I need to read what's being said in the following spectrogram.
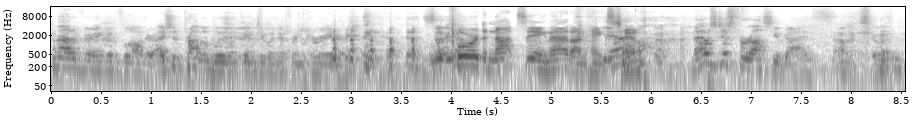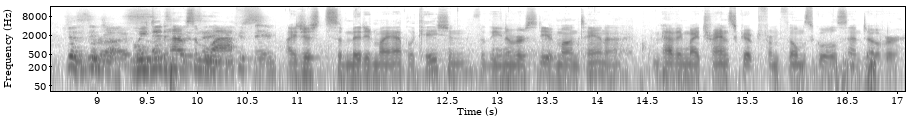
I'm not a very good vlogger. I should probably look into a different career. so, Look yeah. forward to not seeing that on Hank's Yeah. channel. That was just for us, you guys. Just Just for us. We did have some laughs. I just submitted my application for the University of Montana. I'm having my transcript from film school sent over,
